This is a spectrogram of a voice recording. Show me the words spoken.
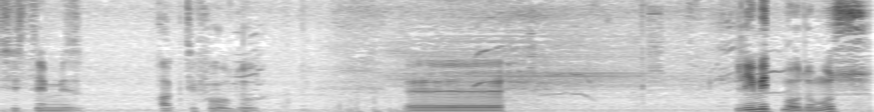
sistemimiz aktif oldu. Ee, limit modumuz.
